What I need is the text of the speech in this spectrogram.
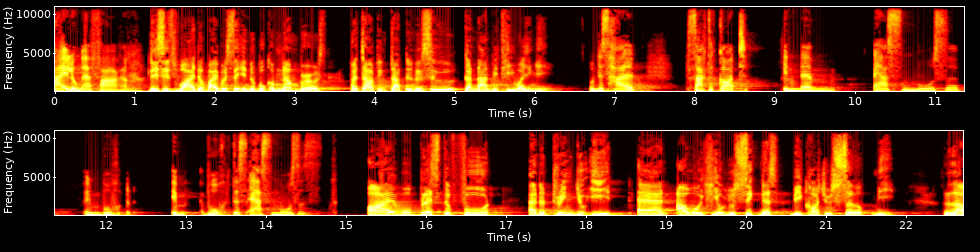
Heilung erfahren. This is why the Bible say in the book of Numbers พระเจ้าถึงตรัสในหนังสือกันดารวิถีว่าอย่างนี้ Und deshalb sagte Gott in dem ersten Mose, im Buch, im Buch des ersten Moses, I will bless the food and the drink you eat and I will heal your sickness because you serve me เรา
